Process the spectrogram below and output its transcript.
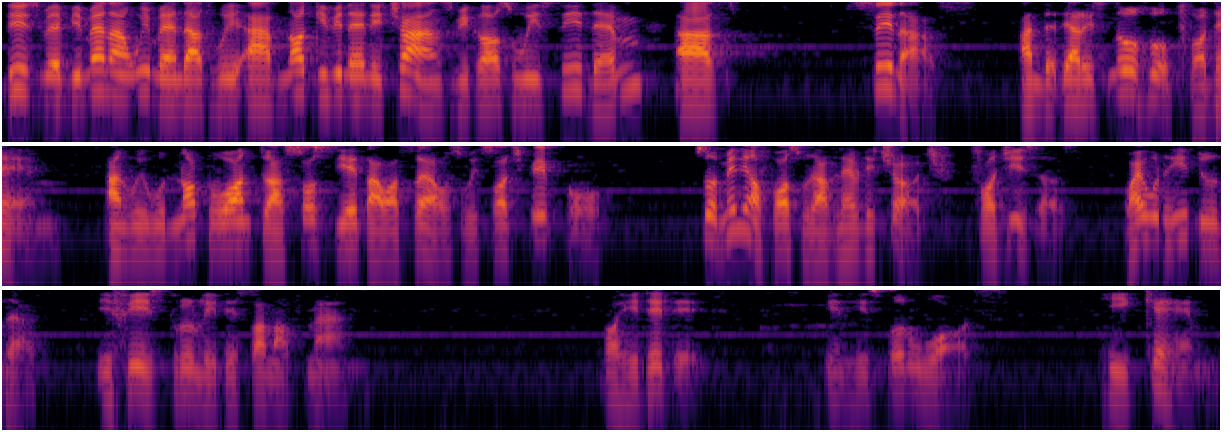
These may be men and women that we have not given any chance because we see them as sinners and there is no hope for them and we would not want to associate ourselves with such people. So many of us would have left the church for Jesus. Why would he do that if he is truly the Son of Man? But he did it in his own words. He came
